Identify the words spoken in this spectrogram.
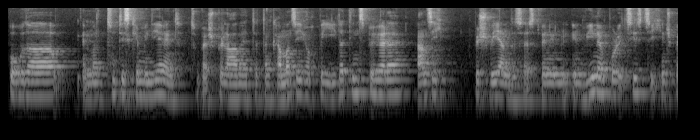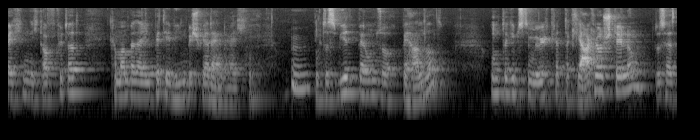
Oder wenn man zum diskriminierend zum Beispiel arbeitet, dann kann man sich auch bei jeder Dienstbehörde an sich beschweren. Das heißt, wenn in, in Wien ein Polizist sich entsprechend nicht aufgeführt hat, kann man bei der LPT Wien Beschwerde einreichen. Mhm. Und das wird bei uns auch behandelt. Und da gibt es die Möglichkeit der Klagelausstellung. Das heißt,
